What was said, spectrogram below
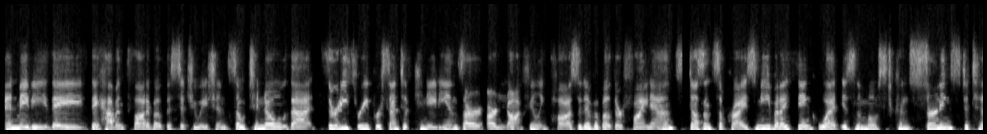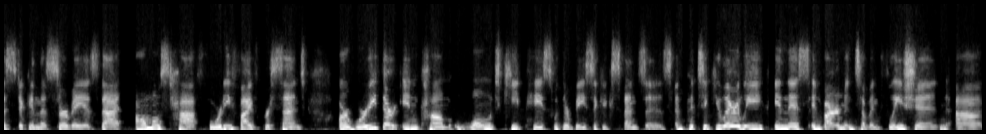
and maybe they they haven't thought about the situation. So to know that 33% of Canadians are are not feeling positive about their finance doesn't surprise me, but I think what is the most concerning statistic in this survey is that almost half, 45% are worried their income won't keep pace with their basic expenses. And particularly in this environment of inflation, um,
